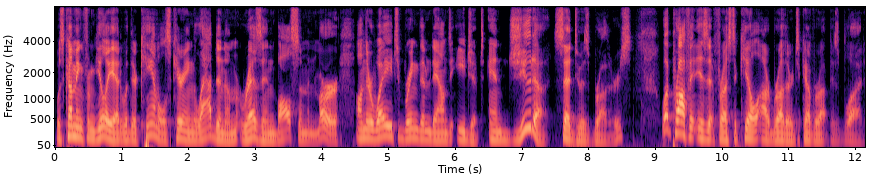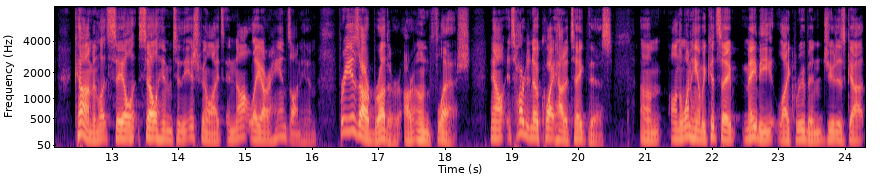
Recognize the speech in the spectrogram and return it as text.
Was coming from Gilead with their camels carrying labdanum, resin, balsam, and myrrh on their way to bring them down to Egypt. And Judah said to his brothers, What profit is it for us to kill our brother to cover up his blood? Come and let's sell, sell him to the Ishmaelites and not lay our hands on him, for he is our brother, our own flesh. Now, it's hard to know quite how to take this. Um, on the one hand, we could say maybe, like Reuben, Judah's got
